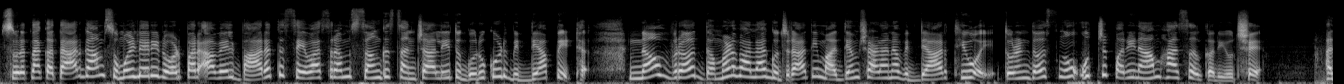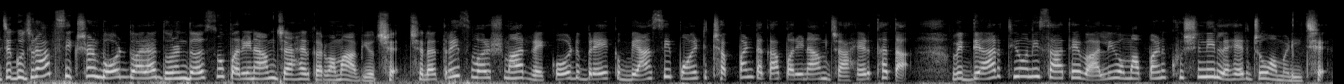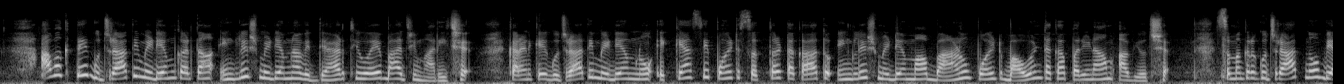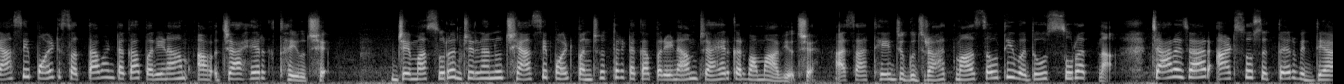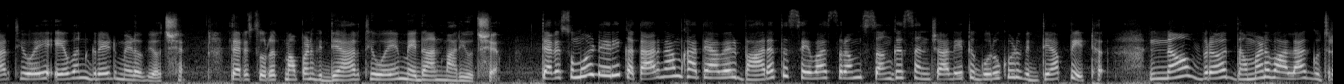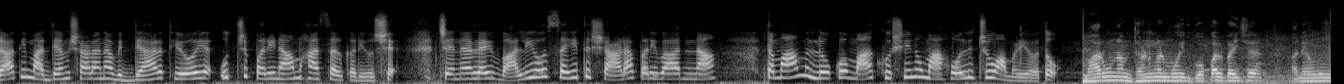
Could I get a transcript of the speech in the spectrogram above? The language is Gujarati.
સુરતના કતાર ગામ સુમુલડેરી રોડ પર આવેલ ભારત સેવાશ્રમ સંઘ સંચાલિત ગુરુકુળ વિદ્યાપીઠ નવવ્ર દમણવાલા ગુજરાતી માધ્યમ શાળાના વિદ્યાર્થીઓએ ધોરણ દસનું ઉચ્ચ પરિણામ હાંસલ કર્યું છે. આજે ગુજરાત શિક્ષણ બોર્ડ દ્વારા ધોરણ દસનું પરિણામ જાહેર કરવામાં આવ્યું છે. છેલ્લા ત્રીસ વર્ષમાં રેકોર્ડ બ્રેક બ્યાસી પોઈન્ટ છપ્પન ટકા પરિણામ જાહેર થતાં વિદ્યાર્થીઓની સાથે વાલીઓમાં પણ ખુશીની લહેર જોવા મળી છે. આ વખતે ગુજરાતી મીડિયમ કરતાં ઇંગ્લિશ મીડિયમના વિદ્યાર્થીઓએ બાજી મારી છે. કારણ કે ગુજરાતી મીડિયમનું એક્યાસી પોઈન્ટ સત્તર ટકા તો ઇંગ્લિશ મીડિયમમાં બાણું પોઈન્ટ બાવન ટકા પરિણામ આવ્યું છે. સમગ્ર ગુજરાતનું બ્યાસી પોઈન્ટ સત્તાવન ટકા પરિણામ જાહેર થયું છે. જેમાં સુરત જિલ્લાનું છ્યાસી પોઈન્ટ પંચોતેર ટકા પરિણામ જાહેર કરવામાં આવ્યું છે. આ સાથે જ ગુજરાતમાં સૌથી વધુ સુરતના ચાર હજાર આઠસો સિત્તેર વિદ્યાર્થીઓએ એ વન ગ્રેડ મેળવ્યો છે. ત્યારે સુરતમાં પણ વિદ્યાર્થીઓએ મેદાન માર્યું છે. ત્યારે સુમોર ડેરી કતારગામ ખાતે આવેલ ભારત સેવાશ્રમ સંઘ સંચાલિત ગુરુકુળ વિદ્યાપીઠ નવ્ર ધમણવાલા ગુજરાતી માધ્યમ શાળાના વિદ્યાર્થીઓએ ઉચ્ચ પરિણામ હાંસલ કર્યું છે. જેને લઈ વાલીઓ સહિત શાળા પરિવારના તમામ લોકોમાં ખુશીનો માહોલ જોવા મળ્યો હતો. મારું નામ ધણગણ મોહિત ગોપાલભાઈ છે અને હું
